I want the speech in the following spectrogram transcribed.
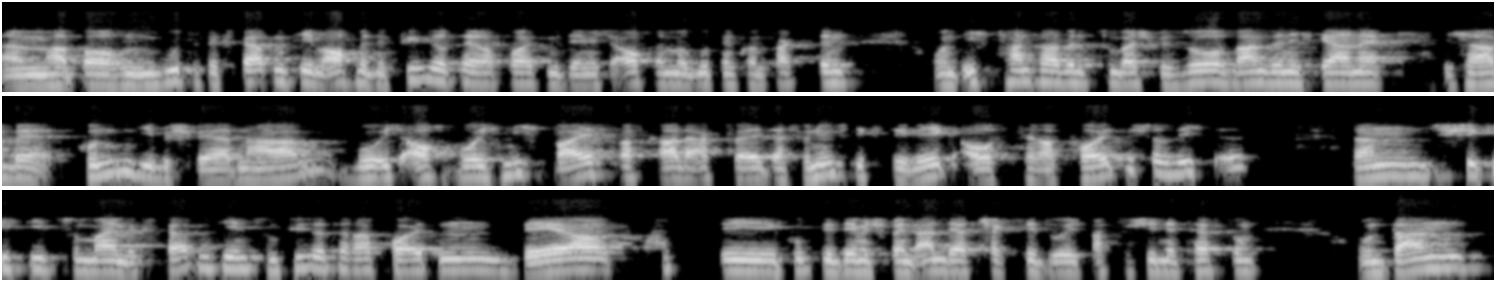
Ähm, habe auch ein gutes Expertenteam, auch mit dem Physiotherapeuten, mit dem ich auch immer gut in Kontakt bin. Und ich handhabe das zum Beispiel so wahnsinnig gerne. Ich habe Kunden, die Beschwerden haben, wo ich auch, wo ich nicht weiß, was gerade aktuell der vernünftigste Weg aus therapeutischer Sicht ist. Dann schicke ich die zu meinem Expertenteam, zum Physiotherapeuten. Der guckt die, guckt die dementsprechend an, der checkt sie durch, macht verschiedene Testungen. Und dann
